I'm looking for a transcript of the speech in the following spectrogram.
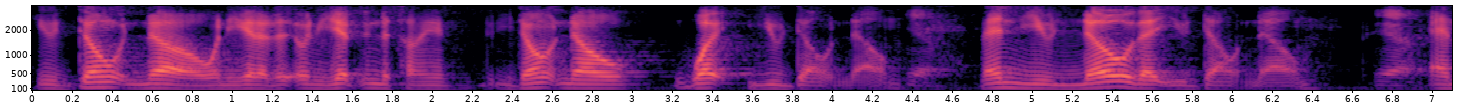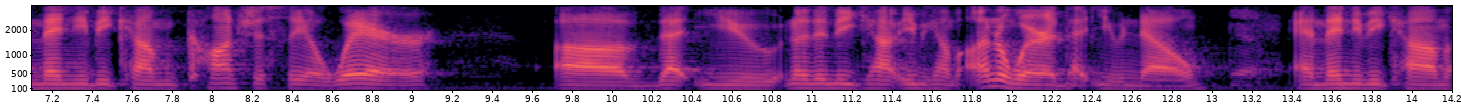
You don't know when you get when you get into something. You don't know what you don't know. Yeah. Then you know that you don't know. Yeah. And then you become consciously aware of that you no then you become you become unaware that you know. Yeah. And then you become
